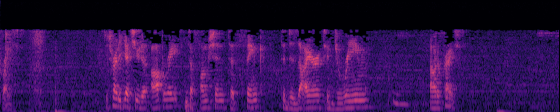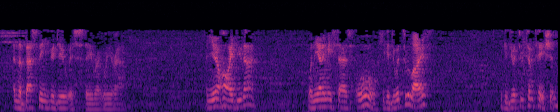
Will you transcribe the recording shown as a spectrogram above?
Christ, to try to get you to operate, to function, to think, to desire, to dream mm. out of Christ. And the best thing you can do is stay right where you're at. And you know how I do that? When the enemy says, oh, he can do it through lies, he can do it through temptation.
